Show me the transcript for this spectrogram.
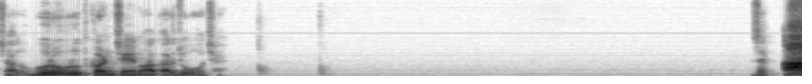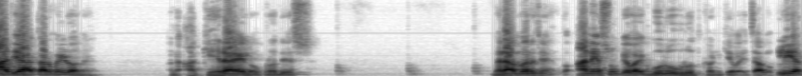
ચાલો, ગુરુ વૃત્તખંડ છે, એનો આકાર જોવો છે. આ જે આકાર મળ્યો ને, અને આ ઘેરાયેલો પ્રદેશ, બરાબર છે? તો આને શું કહેવાય? ગુરુ વૃત્તખંડ કહેવાય. ચાલો ક્લિયર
